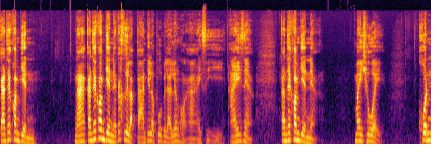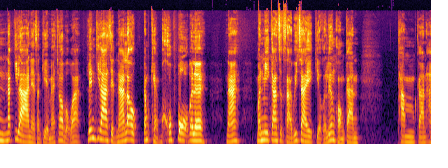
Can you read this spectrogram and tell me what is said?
การใช้ความเย็น นะการใช้ความเย็นเนี่ยก็คือหลักการที่เราพูดไปแล้วเรื่องของ RICE ICE เนี่ยการใช้ความเย็นเนี่ยไม่ช่วย คนนักกีฬาเนี่ยสังเกตไหมชอบบอกว่าเล่นกีฬาเสร็จนะแล้วเอาน้ำแข็งประคบโปะไปเลยนะมันมีการศึกษาวิจัยเกี่ยวกับเรื่องของการทำการไอ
